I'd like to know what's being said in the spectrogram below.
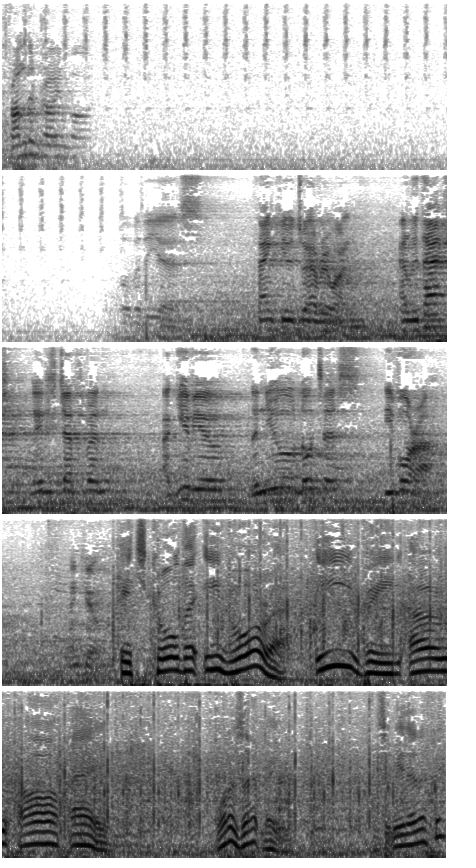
from the drawing board Thank you to everyone. And with that, ladies and gentlemen, I give you the new Lotus Evora. Thank you. It's called the Evora. E V O R A. What does that mean? Does it mean anything?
